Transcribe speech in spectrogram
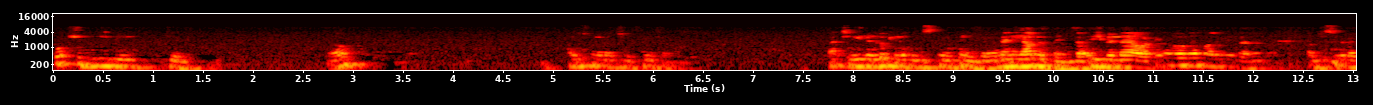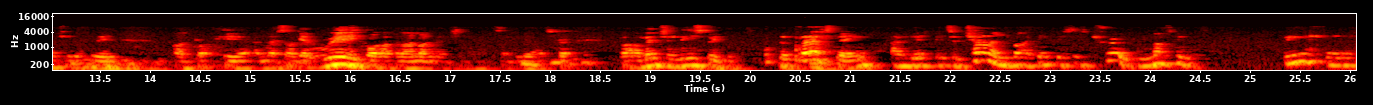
What should we be doing? Well, I just want to mention three things actually even looking at these three things. There are many other things that even now I think, oh, that might have been better. I'm just going to mention the three I've got here, unless I get really caught up and I might mention something mm-hmm. else. But, but I'll mention these three things. The first thing, and it, it's a challenge, but I think this is true, we must do this. Be full of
